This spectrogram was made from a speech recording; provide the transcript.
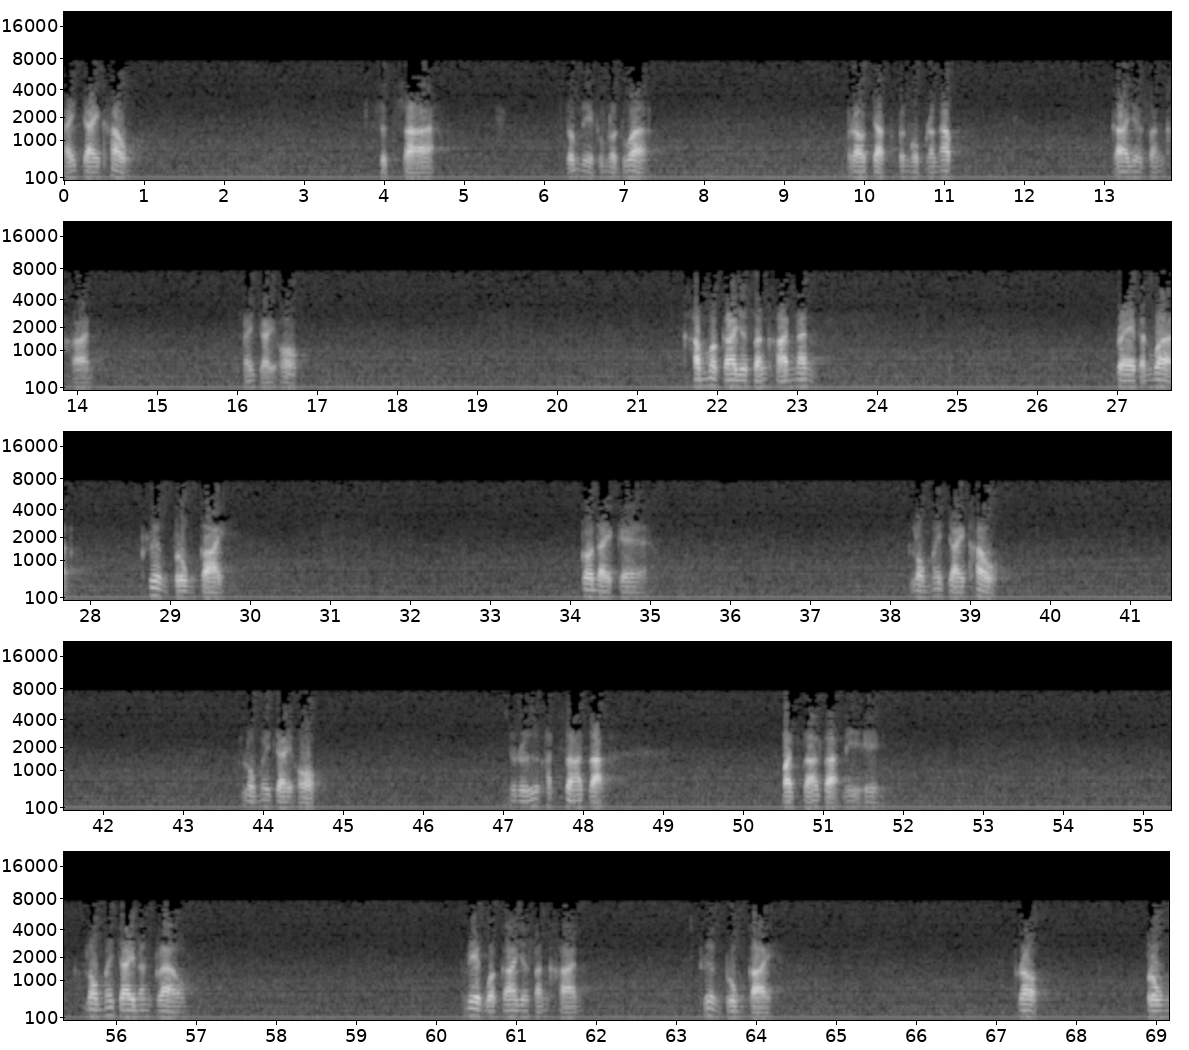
หายใจเข้า ศึกษา สมเด็จกำหนดว่า เราจักสงบระงับ กายสังขารหายใจออกคำว่ากายสังขารนนั้น แปลกันว่า เครื่องปรุงกาย ก็ได้แก่ ลมให้ใจเข้า ลมให้ใจออก หรืออัศสาสะปัสสาสะนี้เอง ลมให้ใจดังกล่าว เรียกว่ากายสังขาร เครื่องปรุงกาย เพราะปรุง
